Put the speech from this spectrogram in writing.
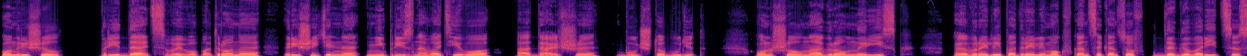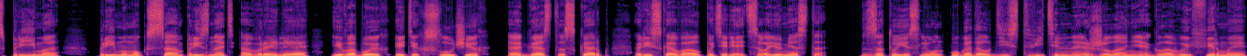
Он решил предать своего патрона, решительно не признавать его, а дальше будь что будет. Он шел на огромный риск. Аврелий Падрелли мог в конце концов договориться с Прима, Прима мог сам признать Аврелия, и в обоих этих случаях Агаста Скарп рисковал потерять свое место. Зато если он угадал действительное желание главы фирмы,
